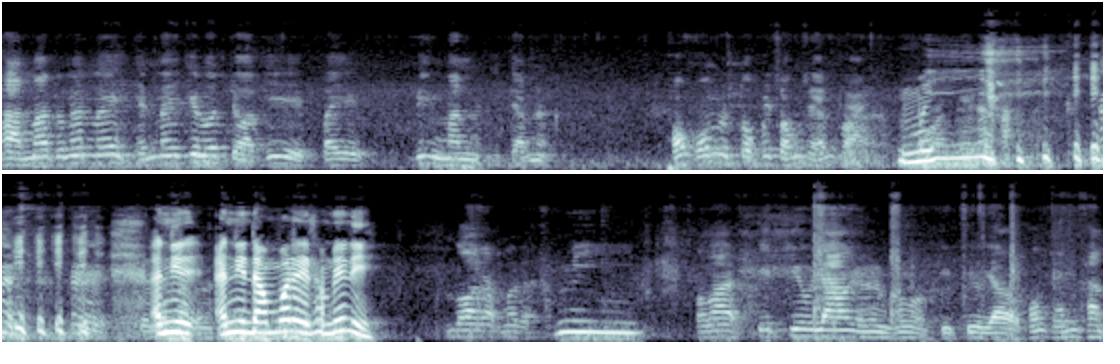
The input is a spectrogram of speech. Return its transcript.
ผ่านมาตรงนั้นไหมเห็นไหมที่รถจอดที่ไปวิ่งมันอีแตมน่ะ ของผมมันตกไปสองแสนกว่าไม่อันนี้ อันนี้ดำว่าได้ทำได้นี่รอรับมาเลยมีเพราะว่าติดคิวยาวอย่างนั้นเขาบอกติดคิวยาวของผมทัน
